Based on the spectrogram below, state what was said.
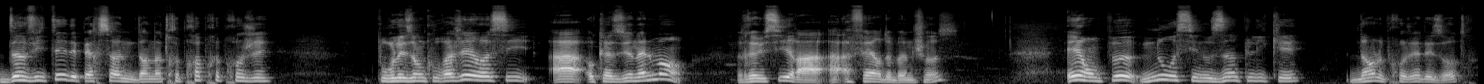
d'inviter des personnes dans notre propre projet, pour les encourager aussi à occasionnellement réussir à, faire de bonnes choses. Et on peut nous aussi nous impliquer dans le projet des autres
